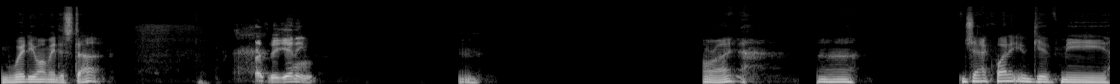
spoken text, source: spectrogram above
Where do you want me to start? At the beginning. All right. Uh, Jack, why don't you give me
